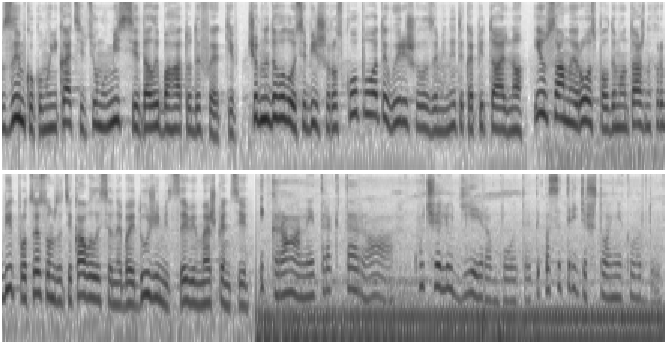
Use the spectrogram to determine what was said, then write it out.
взимку комунікації в цьому місці дали багато дефектів. Щоб не довелося більше розкопувати, вирішили замінити капітально. І у самий розпал демонтажних робіт процесом зацікавилися небайдужі місцеві мешканці. И краны, и трактора, куча людей работает. И посмотрите, что они кладут.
